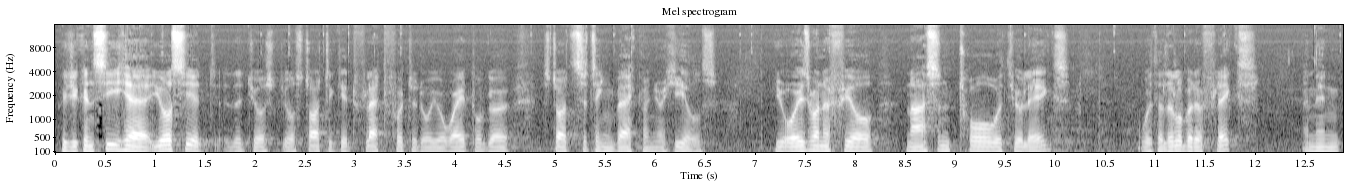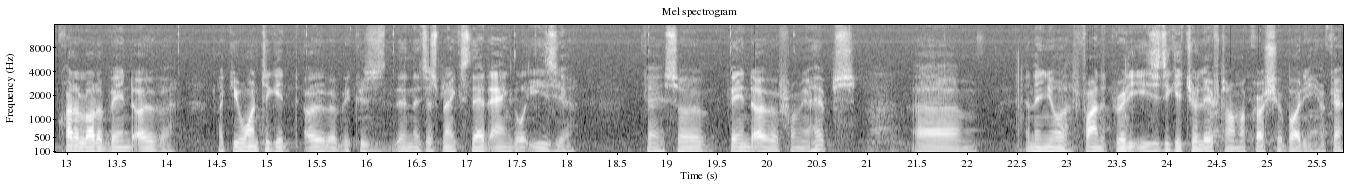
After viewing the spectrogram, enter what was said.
Because you can see here, you'll see it that you'll, you'll start to get flat footed or your weight will go start sitting back on your heels. You always want to feel nice and tall with your legs, with a little bit of flex, and then quite a lot of bend over. Like you want to get over because then it just makes that angle easier. Okay, so bend over from your hips, um, and then you'll find it really easy to get your left arm across your body. Okay.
